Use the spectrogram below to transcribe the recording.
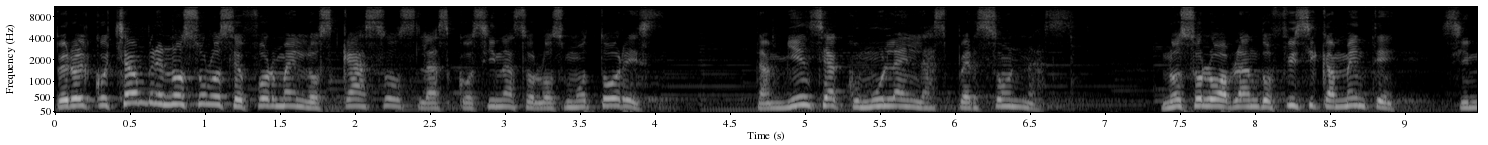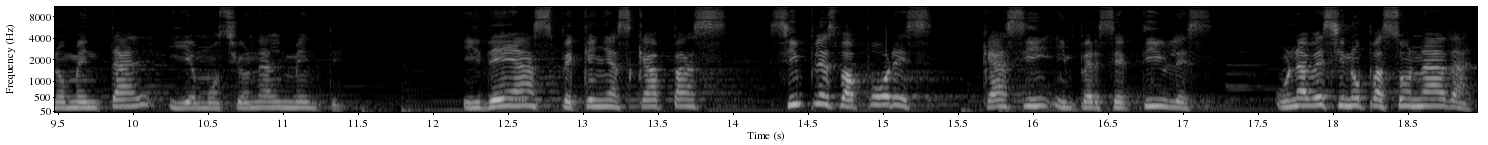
Pero el cochambre no solo se forma en los casos, las cocinas o los motores, también se acumula en las personas, no solo hablando físicamente, sino mental y emocionalmente. Ideas, pequeñas capas, simples vapores, casi imperceptibles. Una vez y no pasó nada,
